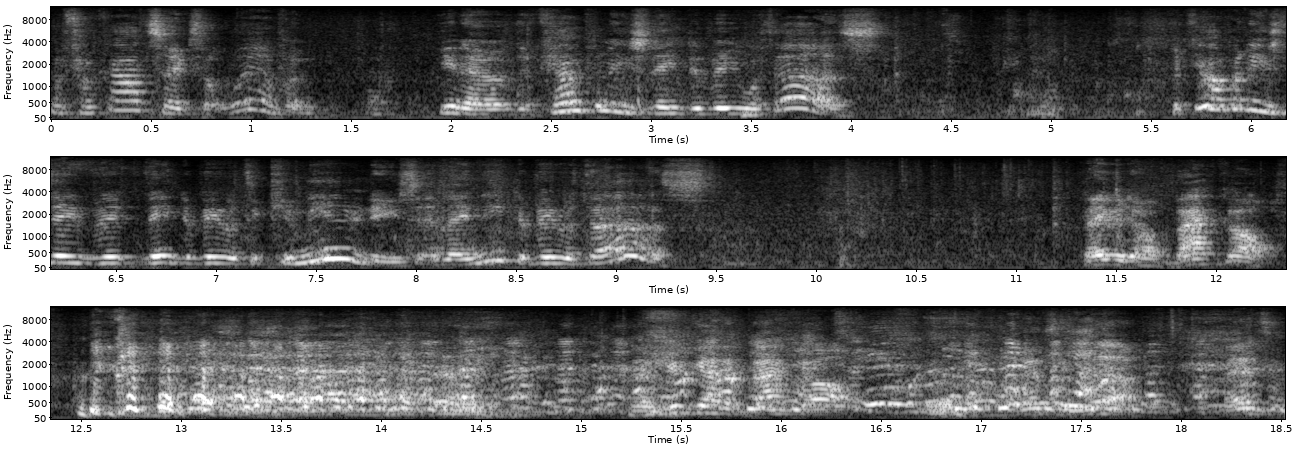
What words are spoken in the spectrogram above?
But for God's sakes, eleven, you know, the companies need to be with us. The companies need, need to be with the communities, and they need to be with us. David, I'll back off. now, you gotta back off. That's enough. That's a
